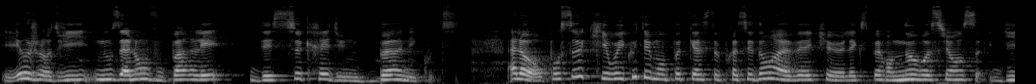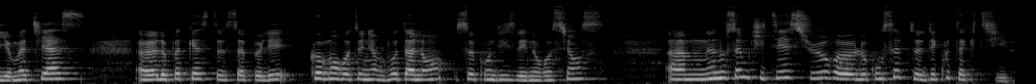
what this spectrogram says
Et aujourd'hui, nous allons vous parler des secrets d'une bonne écoute. Alors, pour ceux qui ont écouté mon podcast précédent avec euh, l'expert en neurosciences Guillaume Mathias, euh, le podcast s'appelait Comment retenir vos talents, ce qu'en disent les neurosciences. Euh, nous nous sommes quittés sur le concept d'écoute active.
